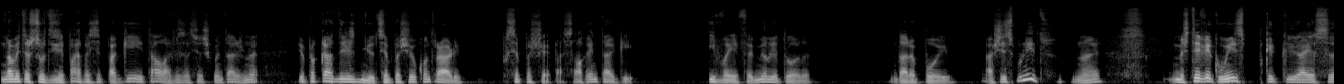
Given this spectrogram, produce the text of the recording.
normalmente as pessoas dizem, pá, vai ser para aqui e tal, às vezes assim os comentários, não é? Eu, por acaso, desde miúdo, sempre achei o contrário. Porque sempre achei, pá, se alguém está aqui e vem a família toda dar apoio, acho isso bonito, não é? Mas tem a ver com isso, porque é que há essa.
